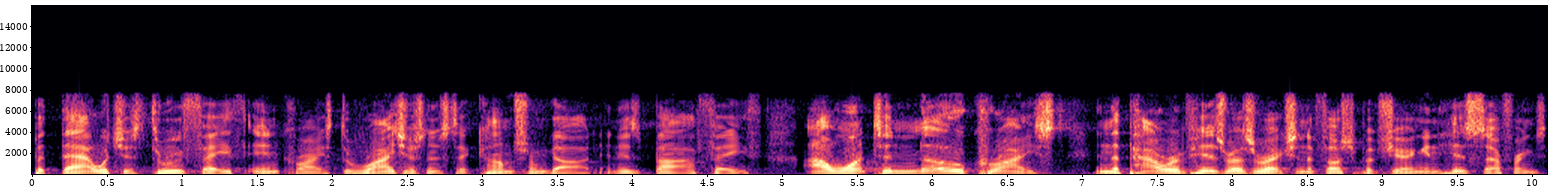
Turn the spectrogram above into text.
but that which is through faith in Christ, the righteousness that comes from God and is by faith. I want to know Christ and the power of his resurrection, the fellowship of sharing in his sufferings,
